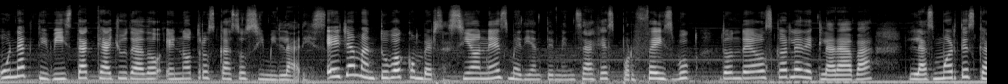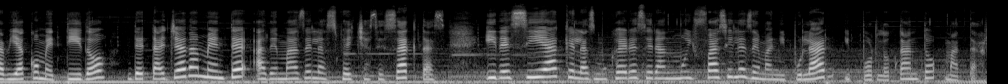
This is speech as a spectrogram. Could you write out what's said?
una activista que ha ayudado en otros casos similares. Ella mantuvo conversaciones mediante mensajes por Facebook donde Oscar le declaraba las muertes que había cometido detalladamente además de las fechas exactas y decía que las mujeres eran muy fáciles de manipular y por lo tanto matar.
